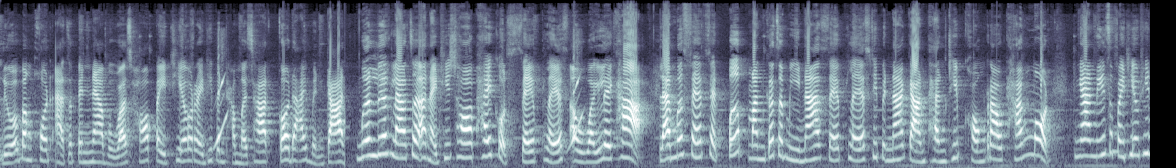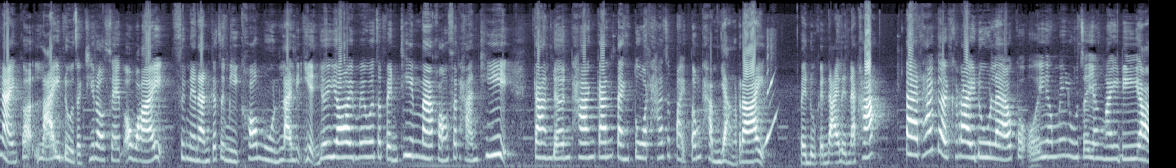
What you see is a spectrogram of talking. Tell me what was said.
หรือว่าบางคนอาจจะเป็นแนวแบบว่าชอบไปเที่ยวอะไรที่เป็นธรรมชาติก็ได้เหมือนกัน เมื่อเลือกแล้วเจออันไหนที่ชอบให้กด save place เอาไว้เลยค่ะ และเมื่อเซฟเสร็จปุ๊บมันก็จะมีหน้า save place ที่เป็นหน้าการแพนทริปของเราทั้งหมด งานนี้จะไปเที่ยวที่ไหนก็ไล่ดูจากที่เราเซฟเอาไว้ ซึ่งในนั้นก็จะมีข้อมูลรายละเอียดย่อยๆ ไม่ว่าจะเป็นที่มาของสถานที่ การเดินทางการแต่งตัวถ้าจะไปต้องทำอย่างไร ไปดูกันได้เลยนะคะ แต่ถ้าเกิดใครดูแล้วก็โอ๊ยยังไม่รู้จะยังไงดีอะ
